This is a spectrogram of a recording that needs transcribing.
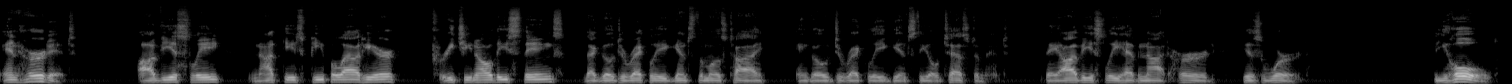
and heard it? Obviously, not these people out here preaching all these things that go directly against the Most High and go directly against the Old Testament. They obviously have not heard his word. Behold,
